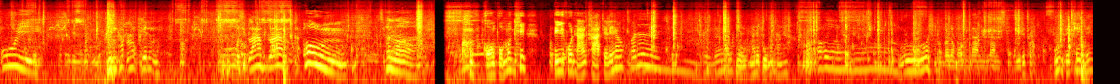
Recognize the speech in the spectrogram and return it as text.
โอ้ยเพนครับลอกเพน โอ้สิบล้ามสิบล้ามโอ้ฮัลโหลของผมเมื่อกี้ตีโคนหางขาดไปแล้วมาเด้อไม่ได้ปลูกไม่ทันแล้วโอ้ยไปลงไปน้ำน้ำดีที่พออู้เด็กเข่งเอง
